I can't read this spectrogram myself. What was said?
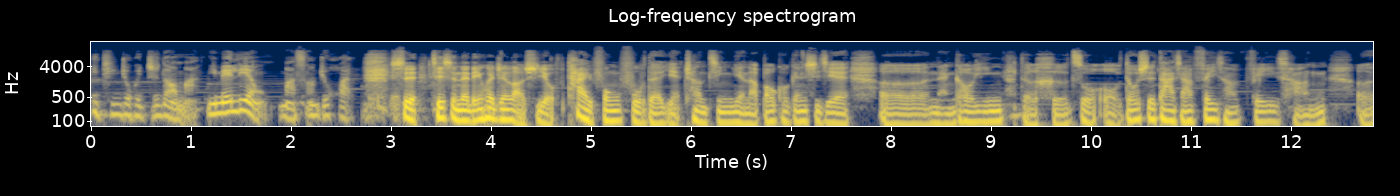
一听就会知道嘛，你没练，马上就换。是，其实呢，林慧珍老师有太丰富的演唱经验了，包括跟世界呃男高音的合作哦，都是大家非常非常呃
